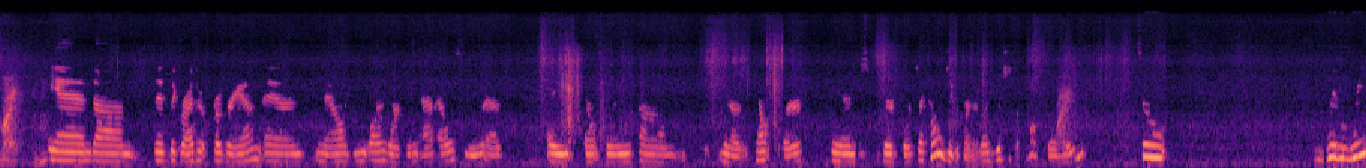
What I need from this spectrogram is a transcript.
Right. Mm-hmm. And um, did the graduate program, and now you are working at LSU as a counseling, um, you know, counselor in their sports psychology department, like, which is awesome. Right. So when we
